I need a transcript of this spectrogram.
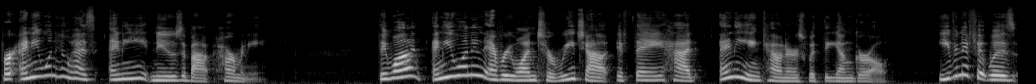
for anyone who has any news about Harmony. They want anyone and everyone to reach out if they had any encounters with the young girl, even if it was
